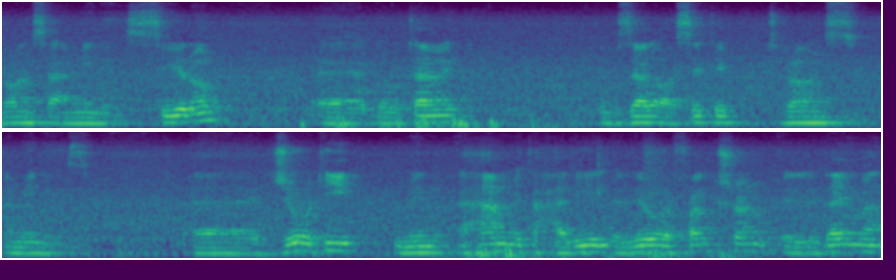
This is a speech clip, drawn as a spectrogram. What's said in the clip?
transaminase serum glutamic oxaloacetic transaminase GOT من أهم تحاليل ال liver function اللي دايما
